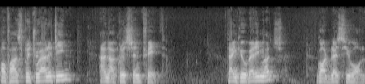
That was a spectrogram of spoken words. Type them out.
of our spirituality and our Christian faith. Thank you very much. God bless you all.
